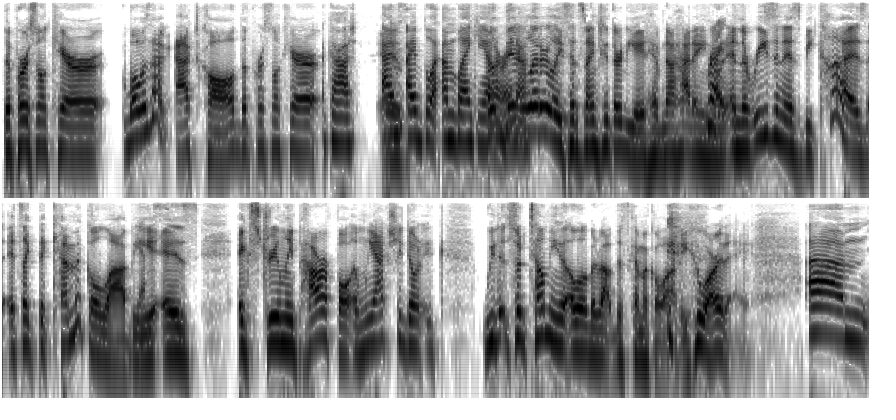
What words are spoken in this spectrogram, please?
the personal care. What was that act called? The personal care. gosh, I'm is- I bl- I'm blanking on it right now. literally since 1938 have not had anyone, Right. and the reason is because it's like the chemical lobby Yes. is extremely powerful, and we actually don't. We so tell me a little bit about this chemical lobby. Who are they? Um,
